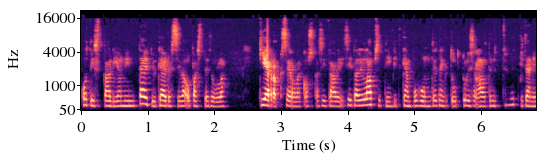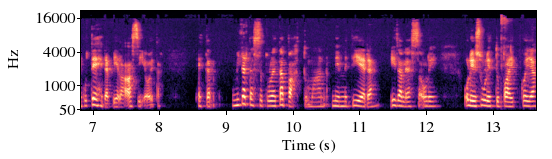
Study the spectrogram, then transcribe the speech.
kotistadion, niin täytyy käydä sillä opastetulla kierroksella, koska sitä oli, siitä oli lapset niin pitkään puhunut, jotenkin tuli sellainen, että nyt, nyt pitää niin kuin tehdä vielä asioita että mitä tässä tulee tapahtumaan, me emme tiedä. Italiassa oli, oli suljettu paikkoja.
